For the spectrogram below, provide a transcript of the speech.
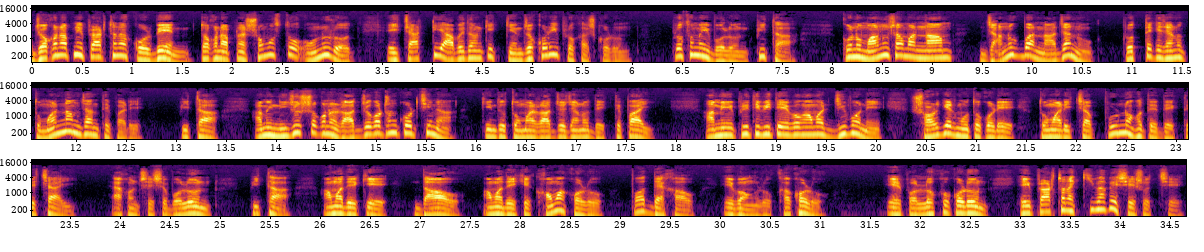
যখন আপনি প্রার্থনা করবেন, তখন আপনার সমস্ত অনুরোধ এই চারটি আবেদনকে কেন্দ্র করেই প্রকাশ করুন। প্রথমেই বলুন, পিতা, কোনো মানুষ আমার নাম জানুক বা না জানুক, প্রত্যেকে যেন তোমার নাম জানতে পারে। পিতা, আমি নিজস্ব কোনো রাজ্য গঠন করছি না, কিন্তু তোমার রাজ্য যেন দেখতে পাই। আমি এই পৃথিবীতে এবং আমার জীবনে স্বর্গের মতো করে তোমার ইচ্ছা পূর্ণ হতে দেখতে চাই। এখন শেষে বলুন, পিতা, আমাদেরকে দাও, আমাদেরকে ক্ষমা করো, পথ দেখাও। এবং রক্ষা করো। এরপর লক্ষ্য করুন, এই প্রার্থনা কীভাবে শেষ হচ্ছে?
